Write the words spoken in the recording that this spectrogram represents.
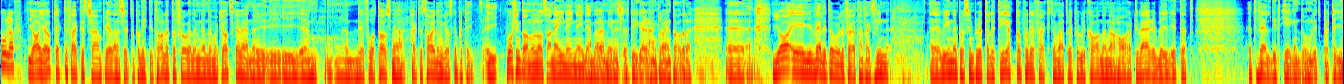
Olof? Ja, jag upptäckte faktiskt Trump redan i slutet på 90-talet och frågade mina demokratiska vänner i, i, i um, det fåtal som jag faktiskt har i demokratiska partiet i Washington. Och de sa nej, nej, nej, det är bara en meningslös byggare, han klarar inte av det där. Eh, jag är ju väldigt orolig för att han faktiskt vinner. Eh, vinner på sin brutalitet och på det faktum att republikanerna har tyvärr blivit ett ett väldigt egendomligt parti.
